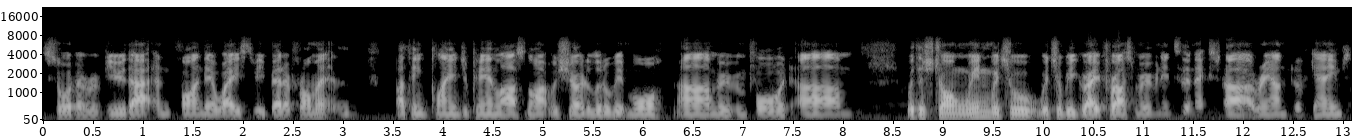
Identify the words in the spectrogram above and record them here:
sort of review that and find their ways to be better from it. And I think playing Japan last night was showed a little bit more uh, moving forward. Um, with a strong win, which will which will be great for us moving into the next uh, round of games.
